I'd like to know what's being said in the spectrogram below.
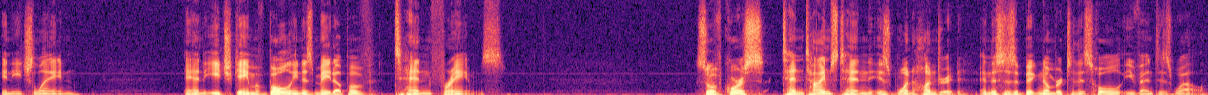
in each lane and each game of bowling is made up of 10 frames. So, of course, 10 times 10 is 100, and this is a big number to this whole event as well.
